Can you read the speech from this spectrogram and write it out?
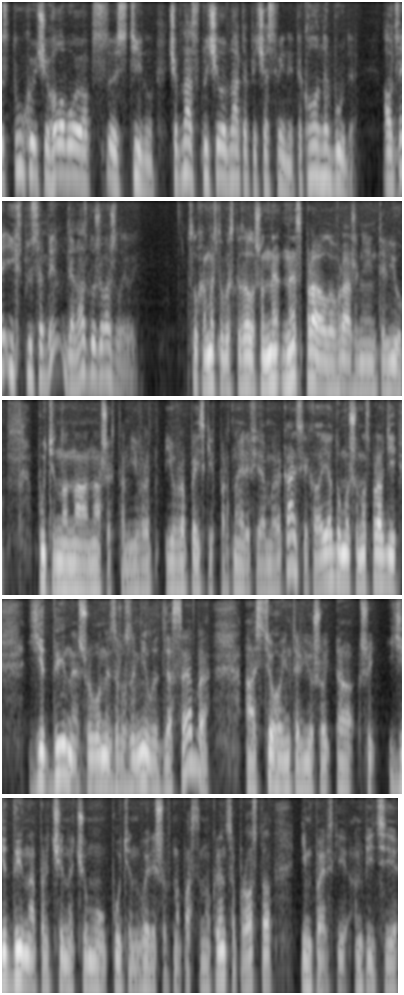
стукаючи головою об стіну, щоб нас включили в НАТО під час війни. Такого не буде. А оце X плюс 1 для нас дуже важливий. Слухай, ми з тобою сказали, що не, не справило враження інтерв'ю Путіна на наших там євро, європейських партнерів і американських, але я думаю, що насправді єдине, що вони зрозуміли для себе а, з цього інтерв'ю, що, а, що єдина причина, чому Путін вирішив напасти на Україну, це просто імперські амбіції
